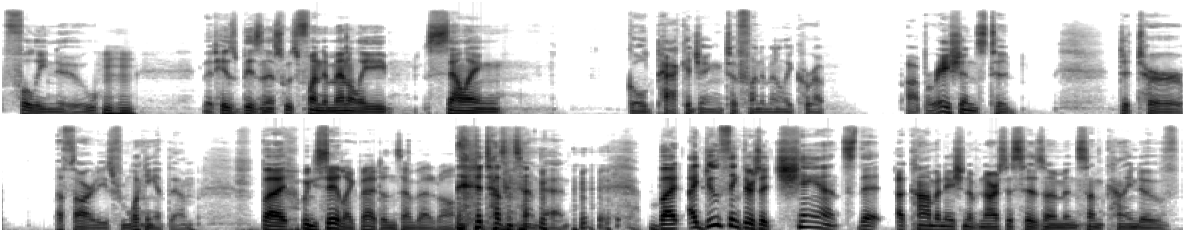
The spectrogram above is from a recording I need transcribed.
fully knew Mm-hmm. that his business was fundamentally selling gold packaging to fundamentally corrupt operations to deter authorities from looking at them. But When you say it like that, it doesn't sound bad at all. it doesn't sound bad. but I do think there's a chance that a combination of narcissism and some kind of,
